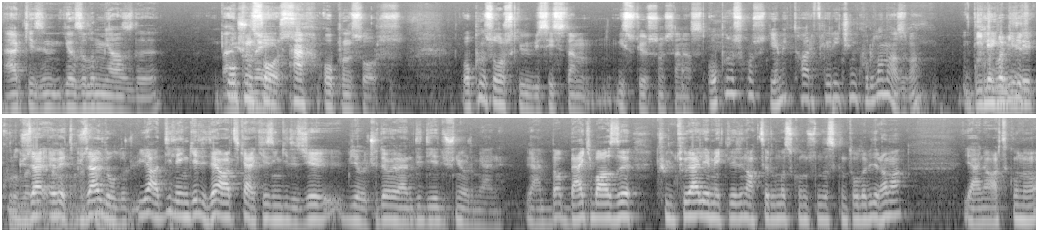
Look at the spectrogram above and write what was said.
Herkesin yazılım yazdığı. Open şuna- source. Heh, open source. Open source gibi bir sistem istiyorsun sen aslında. Open source yemek tarifleri için kurulamaz mı? Dil engeli kurulabilir. Güzel, evet ama. güzel de olur. Ya dil engeli de artık herkes İngilizce bir ölçüde öğrendi diye düşünüyorum yani. Yani belki bazı kültürel yemeklerin aktarılması konusunda sıkıntı olabilir ama yani artık onu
